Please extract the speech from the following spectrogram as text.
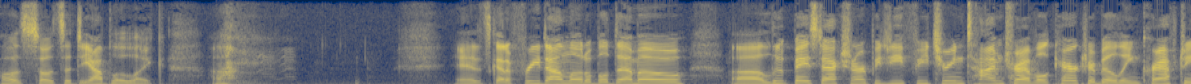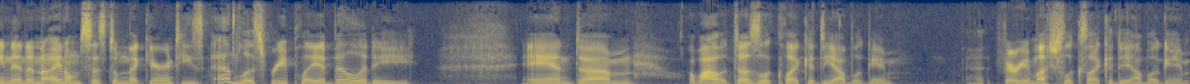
Oh, so it's a Diablo-like. Um, and it's got a free downloadable demo, uh, loot-based action RPG featuring time travel, character building, crafting, and an item system that guarantees endless replayability. And um, oh, wow, it does look like a Diablo game. It very much looks like a Diablo game.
